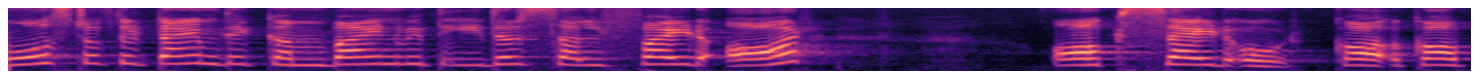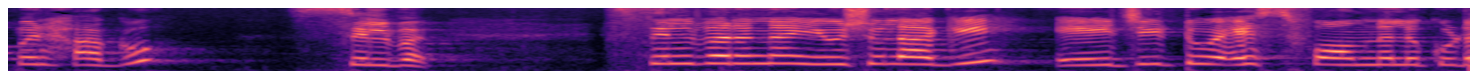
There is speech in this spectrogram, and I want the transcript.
most of the time they combine with either sulphide or oxide ore copper ಹಾಗೂ ಸಿಲ್ವರ್ ಸಿಲ್ವರನ್ನು ಯೂಶುವಲ್ ಆಗಿ ಎ ಜಿ ಟು ಎಸ್ ಫಾರ್ಮ್ನಲ್ಲೂ ಕೂಡ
